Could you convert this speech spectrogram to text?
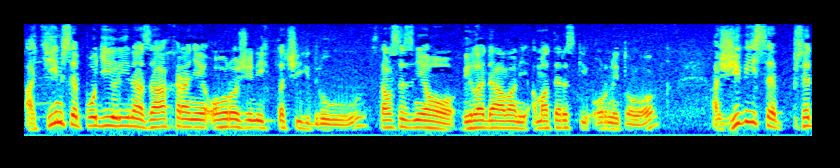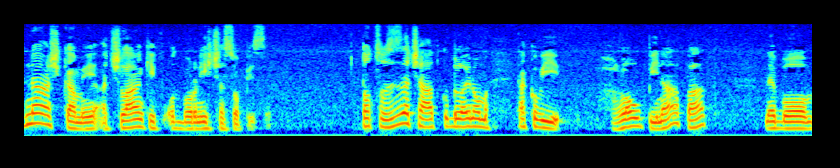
a tím se podílí na záchraně ohrožených ptačích druhů. Stal se z něho vyhledávaný amatérský ornitolog a živí se přednáškami a články v odborných časopisech. To, co ze začátku bylo jenom takový hloupý nápad, nebo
